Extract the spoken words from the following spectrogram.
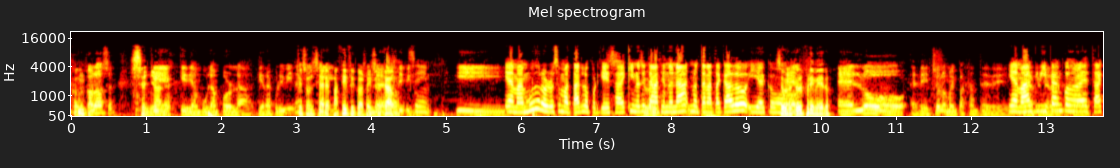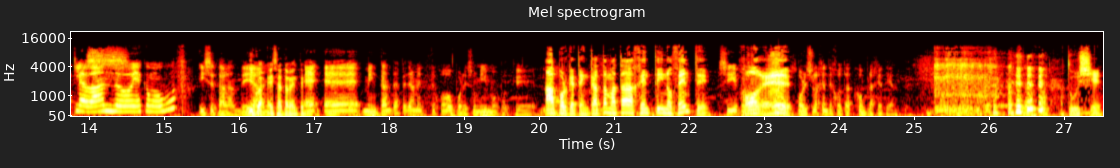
Colosos. colosos, Señores. que, que deambulan por la tierra prohibida. Que son seres y- pacíficos, al fin y al cabo. Y, Y además es muy doloroso matarlo porque sabes que no te Sobre- están haciendo nada, no te han atacado y es como. Sobre todo el primero. es lo, de hecho lo más impactante de. Y además de gritan cuando que le estás clavando y es como, uff. y se zarandean. Y exactamente. Eh, eh, me encanta especialmente este juego por eso mismo, porque... Ah, porque te encanta matar a gente inocente. Sí, por Joder. Eso, por eso la gente J- compra GTA. Touché.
